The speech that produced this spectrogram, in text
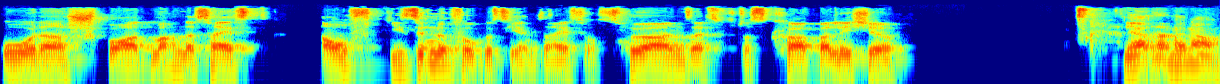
oder Sport machen. Das heißt, auf die Sinne fokussieren, sei es aufs Hören, sei es auf das Körperliche. Ja, ähm, genau.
